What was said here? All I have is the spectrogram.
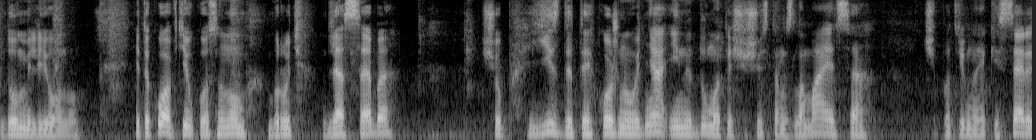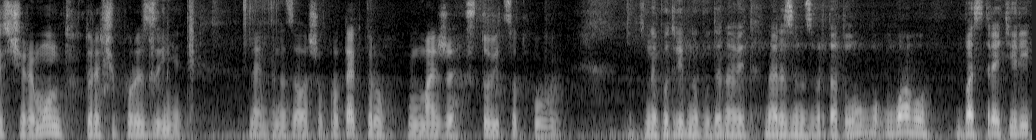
до мільйону. І таку автівку в основному беруть для себе, щоб їздити кожного дня і не думати, що щось там зламається, чи потрібно якийсь сервіс, чи ремонт, до речі, по резині. Гляньте на залишок протектору, він майже 100%. Тобто не потрібно буде навіть на резину звертати увагу. 23 рік,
